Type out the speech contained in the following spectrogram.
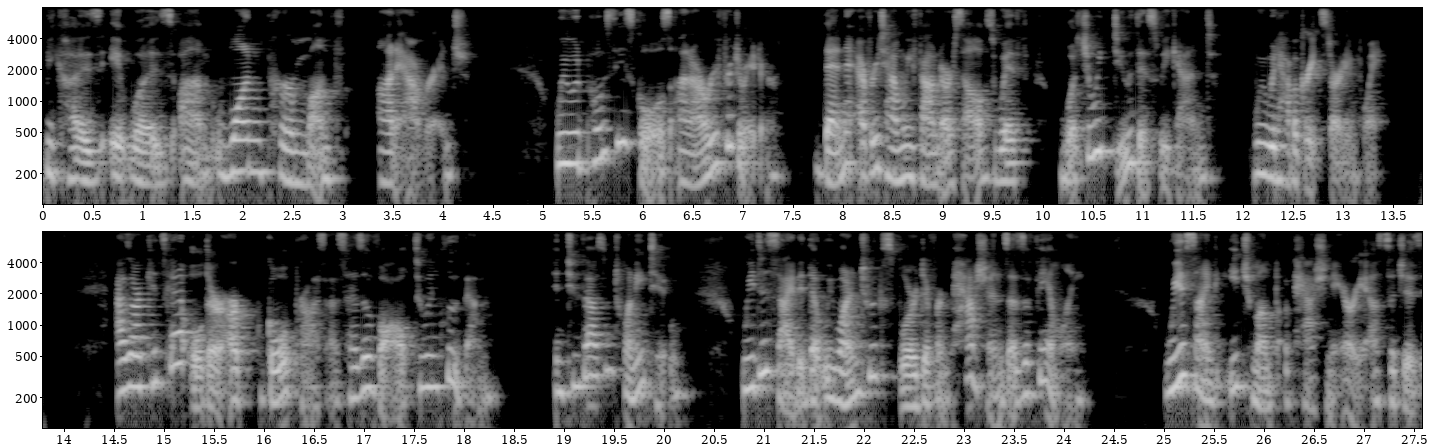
because it was um, one per month on average. We would post these goals on our refrigerator. Then, every time we found ourselves with, What should we do this weekend? we would have a great starting point. As our kids get older, our goal process has evolved to include them. In 2022, we decided that we wanted to explore different passions as a family. We assigned each month a passion area, such as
